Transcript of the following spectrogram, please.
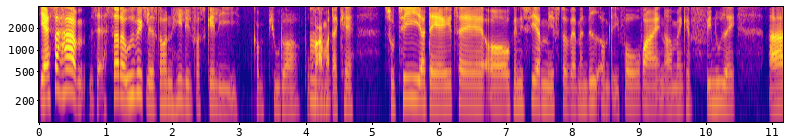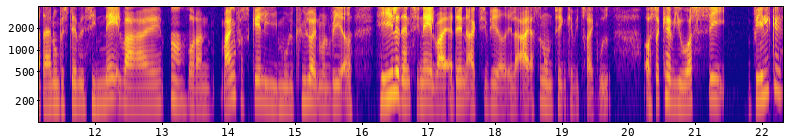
Ja, så, har, så er der udviklet efterhånden en helt del forskellige computerprogrammer, mm. der kan sortere data og organisere dem efter, hvad man ved om det i forvejen, og man kan finde ud af, ah, der er nogle bestemte signalveje, mm. hvor der er mange forskellige molekyler involveret. Hele den signalvej, er den aktiveret eller ej, og sådan nogle ting kan vi trække ud. Og så kan vi jo også se, hvilke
